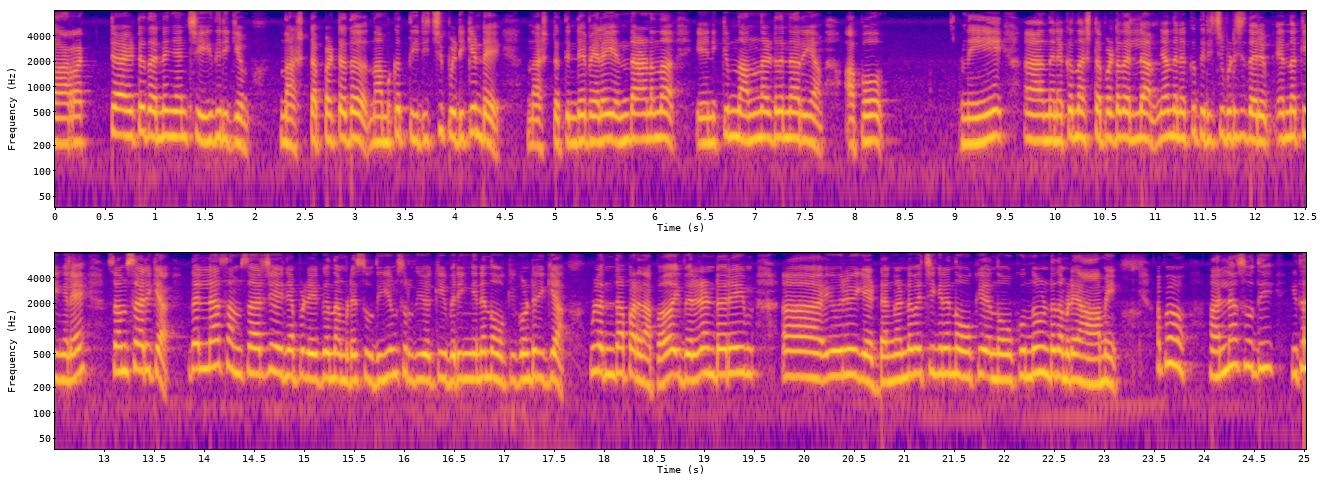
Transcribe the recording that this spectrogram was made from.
കറക്റ്റായിട്ട് തന്നെ ഞാൻ ചെയ്തിരിക്കും. നഷ്ടപ്പെട്ടത് നമുക്ക് തിരിച്ചു പിടിക്കണ്ടേ? നഷ്ടത്തിന്റെ വില എന്താണെന്ന് എനിക്കും നന്നായിട്ട് തന്നെ അറിയാം. അപ്പോൾ നീ നിനക്ക് നഷ്ടപ്പെട്ടതെല്ലാം ഞാൻ നിനക്ക് തിരിച്ചു പിടിച്ചു തരും എന്നൊക്കെ ഇങ്ങനെ സംസാരിക്കുക ഇതെല്ലാം സംസാരിച്ച് കഴിഞ്ഞപ്പോഴേക്കും നമ്മുടെ ശ്രുതിയും ശ്രുതിയും ഒക്കെ ഇവരിങ്ങനെ നോക്കിക്കൊണ്ടിരിക്കുക. എന്താ പറയുന്നത്? അപ്പോൾ ഇവർ രണ്ടുപേരെയും ഒരു എടം കണ്ണ് വെച്ച് ഇങ്ങനെ നോക്കി നോക്കുന്നുമുണ്ട് നമ്മുടെ ആമി. അപ്പോൾ അല്ല ശ്രുതി ഇത്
